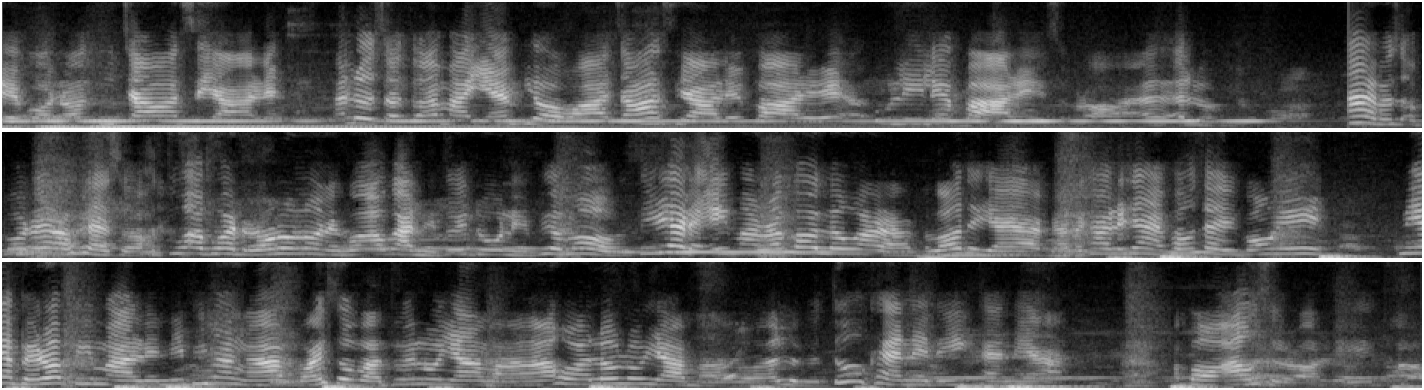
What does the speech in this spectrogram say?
တယ်ပေါ့နော်သူကျောင်းဆရာကလည်းအဲ့လိုဆိုတော့အမှရမ်းပျော်သွားကျောင်းဆရာလည်းပါတယ်ဦးလေးလည်းပါတယ်ဆိုတော့အဲ့အဲ့လိုမျိုးပေါ့အဲ့ဒါဆိုအပေါ်ထဲအောက်ထက်ဆိုတော့ तू အပေါ်တော့လုံးလုံးနဲ့ကိုအောက်ကနေသွေးတိုးနေပြီးတော့မဟုတ်တီးရတယ်အိမ်မှာ record လုပ်ရတာ blog တွေရိုက်ရတာတခါတည်းကျရင်ဖုန်းဆက်ပြီးဖုန်းလေးနင်ကဘယ်တော့ပြီးမှလဲနင်ပြီးမှငါ voice over သွင်းလို့ရမှာငါဟိုလုပ်လို့ရမှာပေါ့အဲ့လိုမျိုးသူ့အခန်းနဲ့ဒီအခန်းနဲ့ကအပေါ်အောက်ဆိုတော့လေဟုတ်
